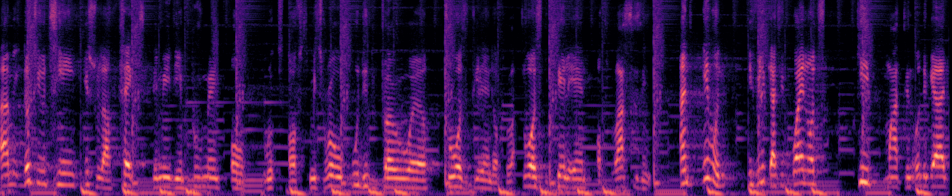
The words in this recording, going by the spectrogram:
I mean, don't you think this will affect the, the improvement of of Smith Rowe, who did very well towards the tail end of towards the tail end of last season? And even if you look at it, why not keep Martin Odegaard,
